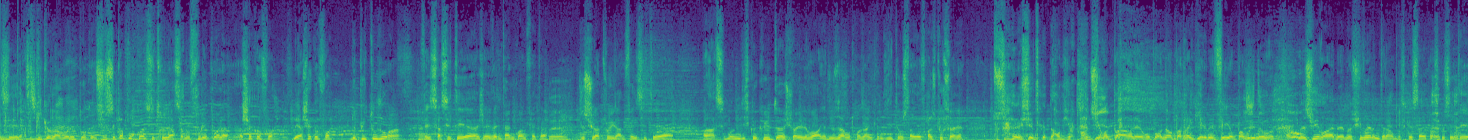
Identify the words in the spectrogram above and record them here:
C'est typiquement à mon époque. Je sais pas pourquoi ce truc-là, ça me fout les poils à, à chaque fois. Mais à chaque fois. Depuis toujours. hein. Enfin, ça, c'était. euh, J'avais 20 ans, quoi, en fait. Je suis à Truy, là. Enfin, c'était. euh, voilà, c'est mon disque culte. Je suis allé le voir il y a deux ans ou trois ans quand ils étaient au Stade de France, tout seul. Hein. Tout seul, j'étais dormir sur un pas à l'aéroport. Non, pas tranquille, mes filles n'ont pas voulu me, me suivre. Ouais, mais elles me suivraient maintenant parce qu'elles ne savaient pas ce que c'était.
